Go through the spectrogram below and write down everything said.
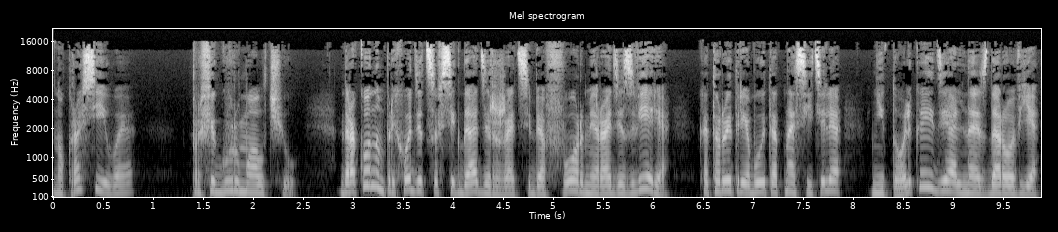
но красивая. Про фигуру молчу. Драконам приходится всегда держать себя в форме ради зверя, который требует от носителя не только идеальное здоровье,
